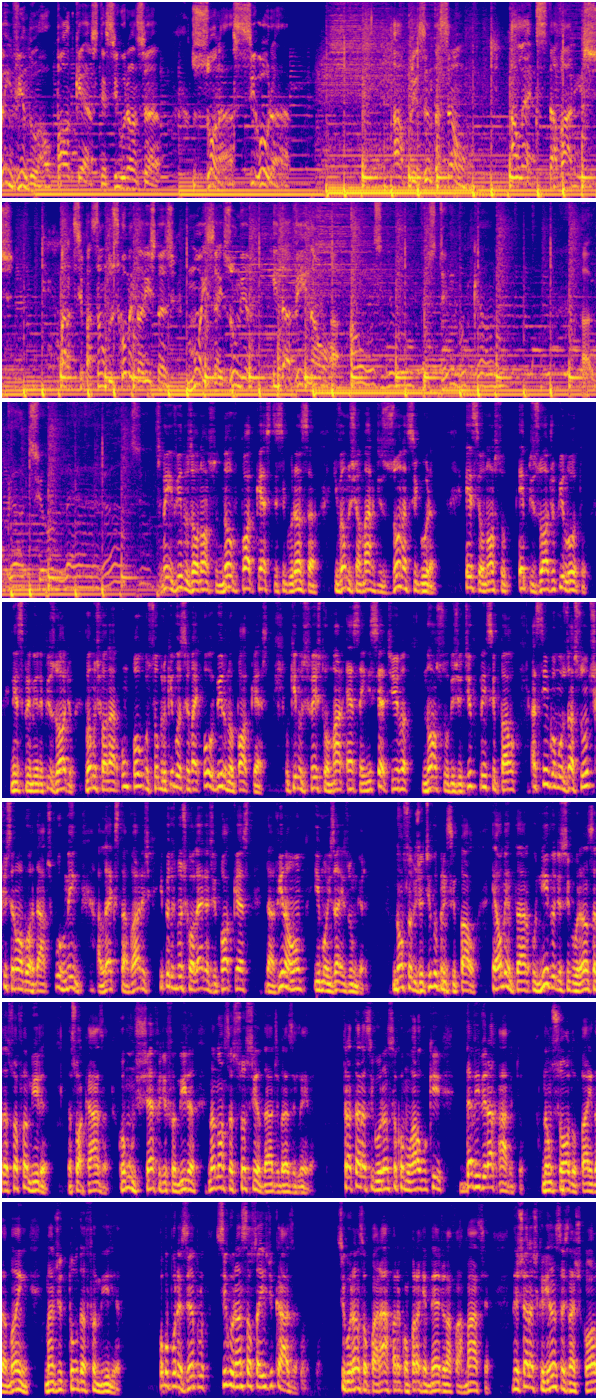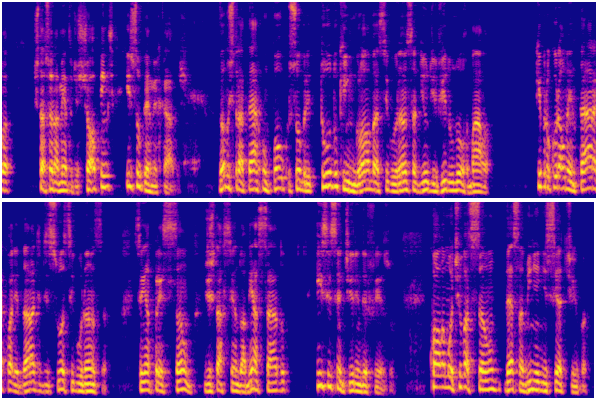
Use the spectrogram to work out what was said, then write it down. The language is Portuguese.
Bem-vindo ao podcast de segurança Zona Segura. Apresentação: Alex Tavares. Participação dos comentaristas Moisés Unger e Davi Nauma. Bem-vindos ao nosso novo podcast de segurança que vamos chamar de Zona Segura. Esse é o nosso episódio piloto. Nesse primeiro episódio, vamos falar um pouco sobre o que você vai ouvir no podcast, o que nos fez tomar essa iniciativa, nosso objetivo principal, assim como os assuntos que serão abordados por mim, Alex Tavares, e pelos meus colegas de podcast, Davi Naon e Moisés Unger. Nosso objetivo principal é aumentar o nível de segurança da sua família, da sua casa, como um chefe de família na nossa sociedade brasileira. Tratar a segurança como algo que deve virar hábito, não só do pai e da mãe, mas de toda a família. Como, por exemplo, segurança ao sair de casa, segurança ao parar para comprar remédio na farmácia, deixar as crianças na escola, estacionamento de shoppings e supermercados. Vamos tratar um pouco sobre tudo que engloba a segurança de um indivíduo normal, que procura aumentar a qualidade de sua segurança, sem a pressão de estar sendo ameaçado e se sentir indefeso. Qual a motivação dessa minha iniciativa?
